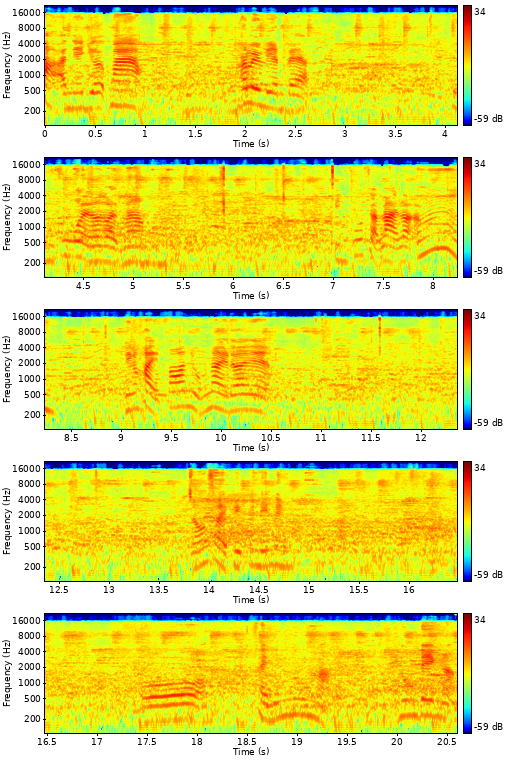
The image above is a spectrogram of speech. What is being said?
ตักอันเนี้ยเยอะมาก ก็เลยเรียนแบบกินกุ้งเลยอร่อยมากกินกุ้งสาหร่ายแล้วอืม มีไข่ต้อนอยู่ข้างในด้วยเนี่ยน้องใส่พริกไปนิดนึง โอ้ ไข่นุ่มๆอะ นุ่มเด้งอะ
